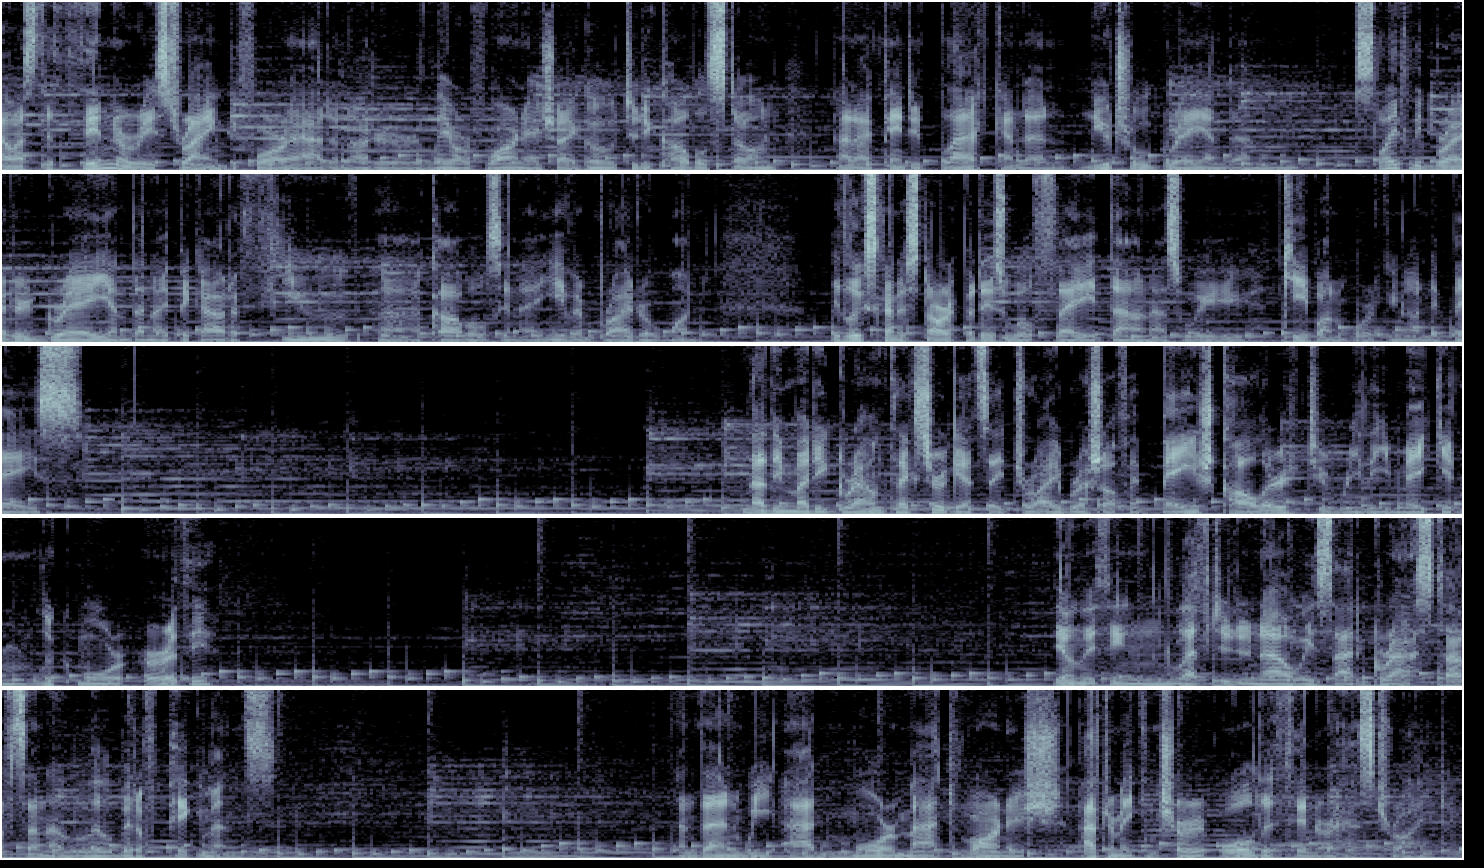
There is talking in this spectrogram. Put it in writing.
Now as the thinner is drying before I add another layer of varnish, I go to the cobblestone and I paint it black and then neutral gray and then slightly brighter gray and then I pick out a few uh, cobbles in an even brighter one. It looks kind of stark but this will fade down as we keep on working on the base. Now the muddy ground texture gets a dry brush of a beige color to really make it look more earthy. The only thing left to do now is add grass tufts and a little bit of pigments. And then we add more matte varnish after making sure all the thinner has dried.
